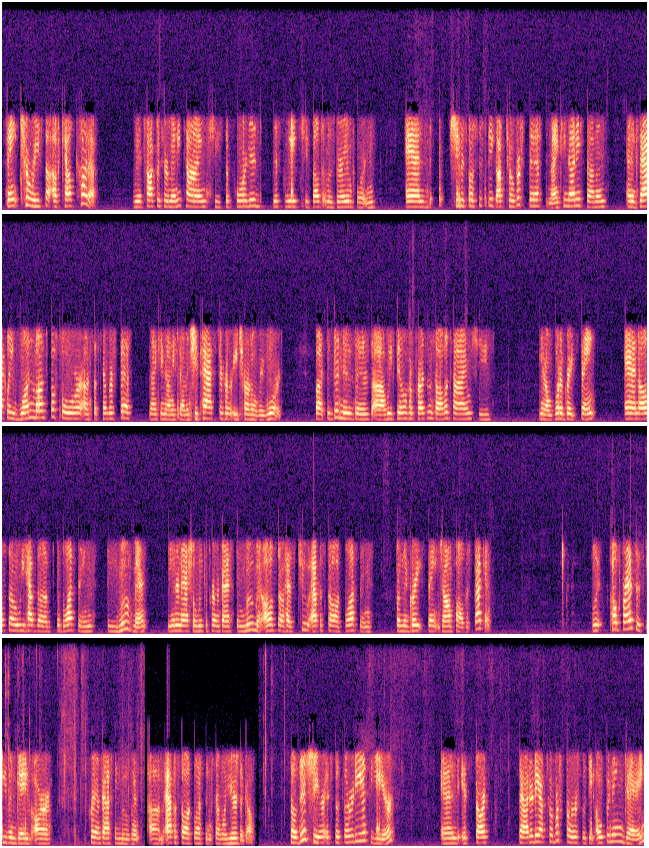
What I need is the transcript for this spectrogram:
St. Teresa of Calcutta. We had talked with her many times. She supported this week. She felt it was very important. And she was supposed to speak October 5th, 1997. And exactly one month before, on September 5th, 1997, she passed to her eternal reward. But the good news is uh, we feel her presence all the time. She's, you know, what a great saint. And also we have the, the blessings, the movement, the International Week of Prayer and Fasting movement also has two apostolic blessings from the great Saint John Paul II. Pope Francis even gave our prayer and fasting movement um, apostolic blessing several years ago. So this year, it's the 30th year, and it starts Saturday, October 1st, with the opening day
